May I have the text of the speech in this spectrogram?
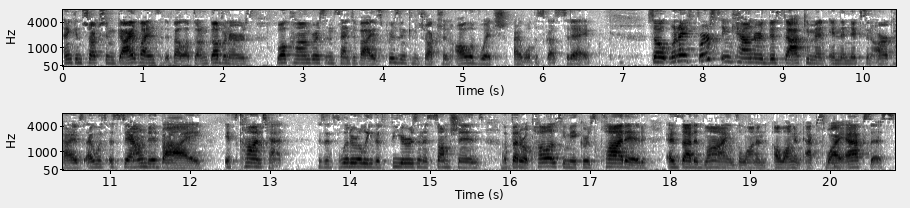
and construction guidelines that developed on governors, while Congress incentivized prison construction, all of which I will discuss today. So, when I first encountered this document in the Nixon archives, I was astounded by its content because it's literally the fears and assumptions of federal policymakers plotted as dotted lines along an, along an XY axis,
